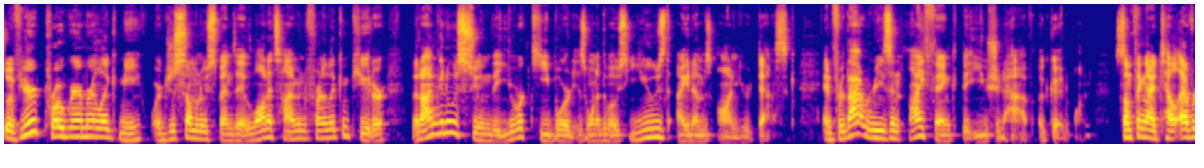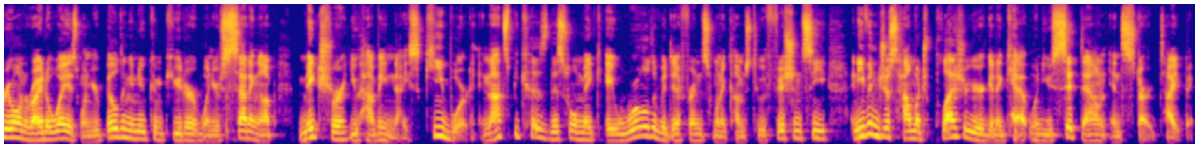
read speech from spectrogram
So if you're a programmer like me, or just someone who spends a lot of time in front of the computer, then I'm going to assume that your keyboard is one of the most used items on your desk. And for that reason, I think that you should have a good one. Something I tell everyone right away is when you're building a new computer, when you're setting up, make sure you have a nice keyboard. And that's because this will make a world of a difference when it comes to efficiency and even just how much pleasure you're going to get when you sit down and start typing.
